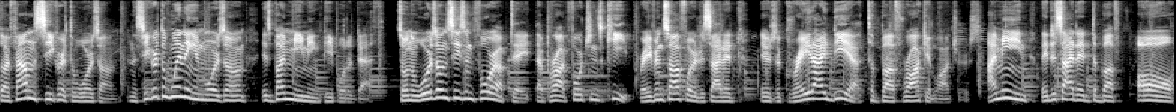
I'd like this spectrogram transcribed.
So I found the secret to Warzone, and the secret to winning in Warzone is by memeing people to death. So in the Warzone Season 4 update that brought Fortune's Keep, Raven Software decided it was a great idea to buff rocket launchers. I mean, they decided to buff all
